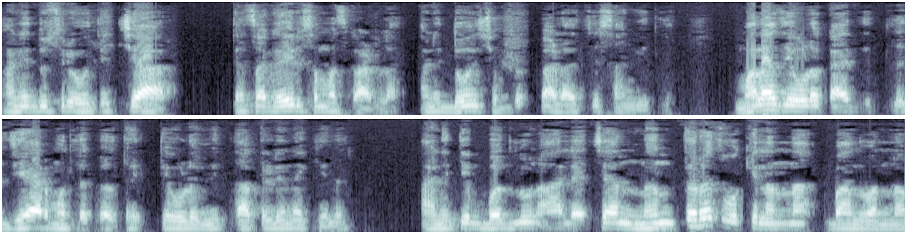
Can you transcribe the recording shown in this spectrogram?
आणि दुसरे होते चार. त्याचा गैरसमज काढला आणि दोन शब्द काढायचे सांगितले. मला जेवढं काय तिथलं जे आर मधलं कळतंय तेवढं मी तातडीनं केलं. आणि ते बदलून आल्याच्या नंतरच वकिलांना बांधवांना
